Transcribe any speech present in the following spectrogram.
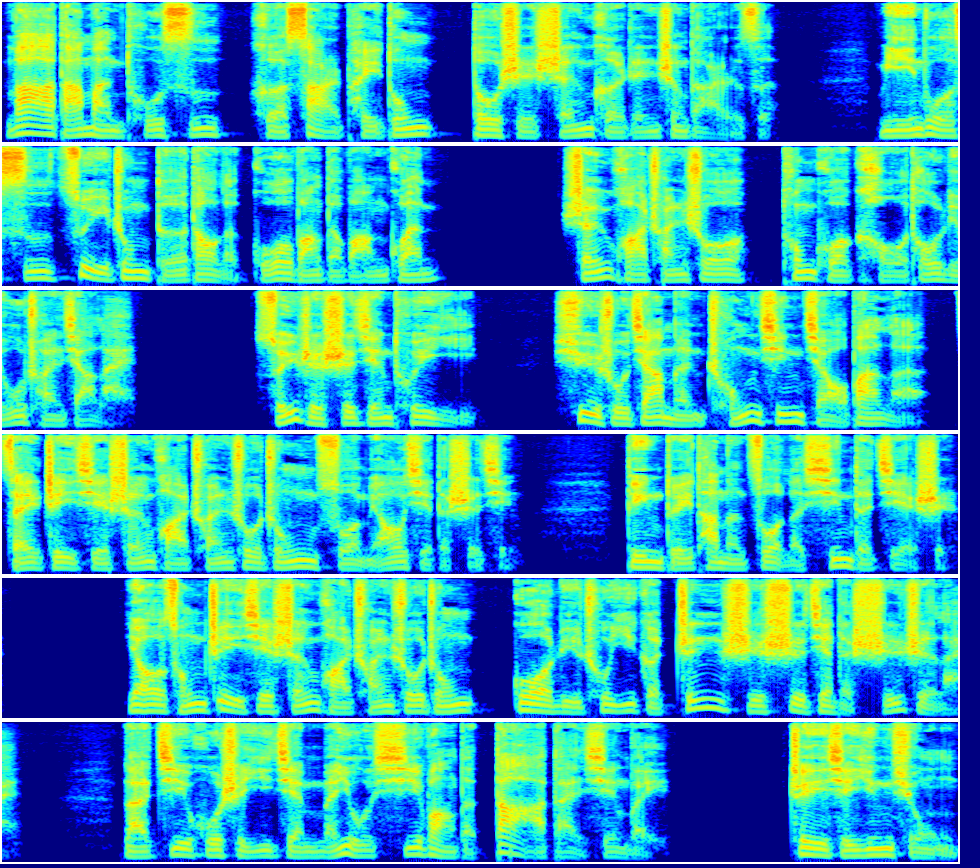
拉达曼图斯和萨尔佩东，都是神和人生的儿子。米诺斯最终得到了国王的王冠。神话传说通过口头流传下来。随着时间推移，叙述家们重新搅拌了在这些神话传说中所描写的事情，并对他们做了新的解释。要从这些神话传说中过滤出一个真实事件的实质来，那几乎是一件没有希望的大胆行为。这些英雄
